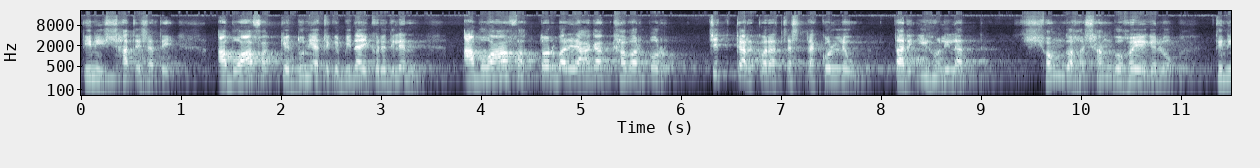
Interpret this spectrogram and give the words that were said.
তিনি সাথে সাথে আবু আফাককে দুনিয়া থেকে বিদায় করে দিলেন। আবু আফাক তরবারির আঘাত খাবার পর চিৎকার করার চেষ্টা করলেও তার ইহলীলা সঙ্গ সাঙ্গ হয়ে গেল। তিনি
